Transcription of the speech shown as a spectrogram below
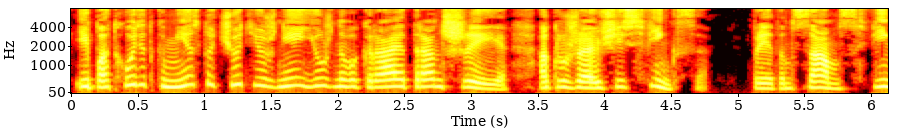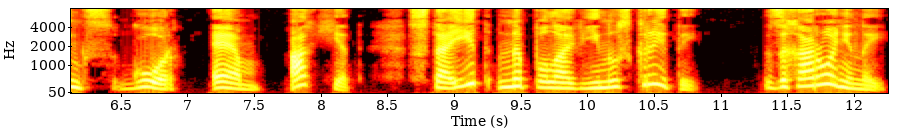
и подходит к месту чуть южнее южного края траншеи, окружающей сфинкса. При этом сам сфинкс гор М. Ахет стоит наполовину скрытый, захороненный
